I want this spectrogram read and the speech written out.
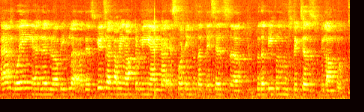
I am going, and then uh, people, uh, these kids are coming after me and uh, escorting to the places, uh, to the people whose pictures belong to.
